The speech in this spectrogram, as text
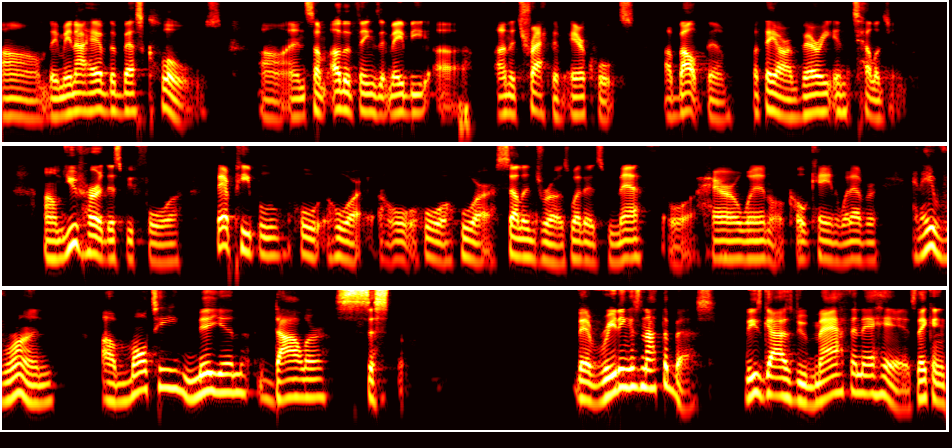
Um, they may not have the best clothes uh, and some other things that may be uh, unattractive, air quotes, about them, but they are very intelligent. Um, you've heard this before there are people who who are who who are, who are selling drugs, whether it's meth or heroin or cocaine or whatever, and they run a multi-million dollar system. Their reading is not the best. These guys do math in their heads. They can,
